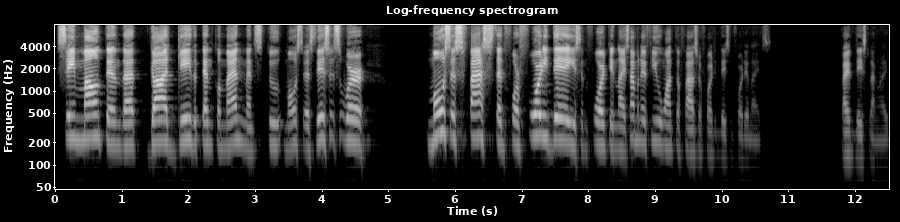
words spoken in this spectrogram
Same mountain that God gave the Ten Commandments to Moses. This is where Moses fasted for 40 days and 40 nights. How many of you want to fast for 40 days and 40 nights? Five days lang, right?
